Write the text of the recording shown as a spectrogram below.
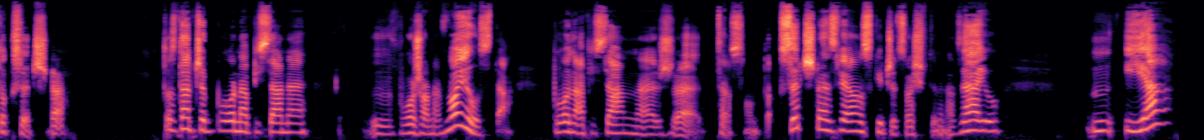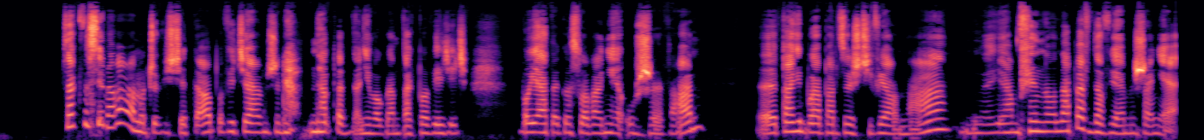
toksyczne. To znaczy było napisane, włożone w moje usta. Było napisane, że to są toksyczne związki, czy coś w tym rodzaju. I ja zakwestionowałam oczywiście to, powiedziałam, że na, na pewno nie mogłam tak powiedzieć, bo ja tego słowa nie używam. E, pani była bardzo zdziwiona. Ja mówię, no na pewno wiem, że nie,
